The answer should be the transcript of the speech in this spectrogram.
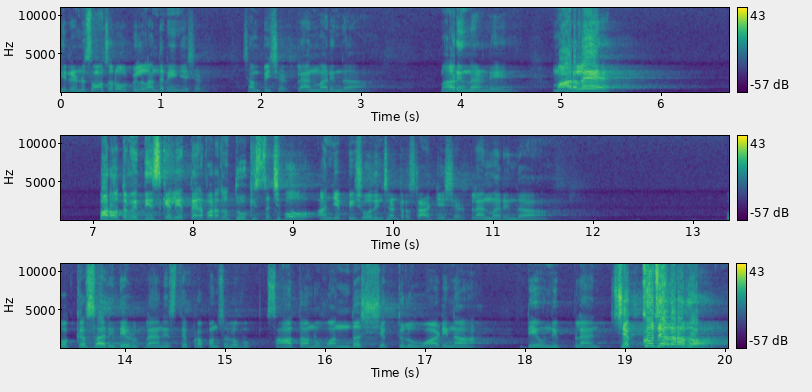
ఈ రెండు సంవత్సరాల పిల్లలందరినీ ఏం చేశాడు? చంపించాడు ప్లాన్ మారిందా? మారిందా అండి? మారలే. పర్వతం మీద తీసుకెళ్ళి ఎత్తైన పర్వతం దూకి చచ్చిపో అని చెప్పి శోధించినట్టు స్టార్ట్ చేశాడు. ప్లాన్ మారిందా? ఒక్కసారి దేవుడు ప్లాన్ ఇస్తే ప్రపంచంలో సాతాను వంద శక్తులు వాడినా దేవుని ప్లాన్ చెక్కు చెదరదు.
